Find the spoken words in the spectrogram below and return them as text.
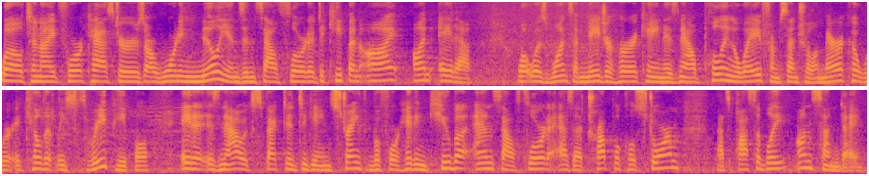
Well, tonight, forecasters are warning millions in South Florida to keep an eye on Eta. What was once a major hurricane is now pulling away from Central America, where it killed at least three people. Eta is now expected to gain strength before hitting Cuba and South Florida as a tropical storm. That's possibly on Sunday.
